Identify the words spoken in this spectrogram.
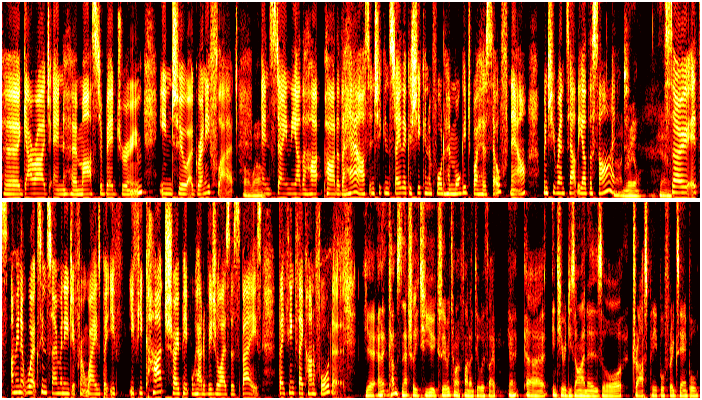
her garage and her master bedroom into a granny flat oh, wow. and stay in the other ha- part of the house. And she can stay there because she can afford her mortgage by herself now when she rents out the other side. Unreal. Yeah. So it's, I mean, it works in so many different ways. But if if you can't show people how to visualize the space, they think they can't afford it. Yeah, and it comes naturally to you because every time I find I deal with like you know, uh, interior designers or drafts people, for example,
